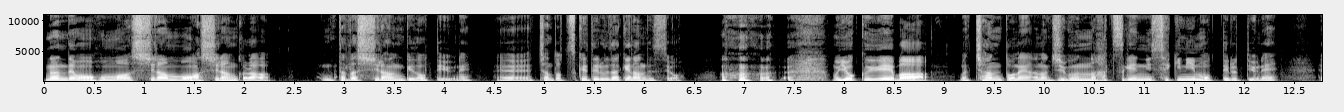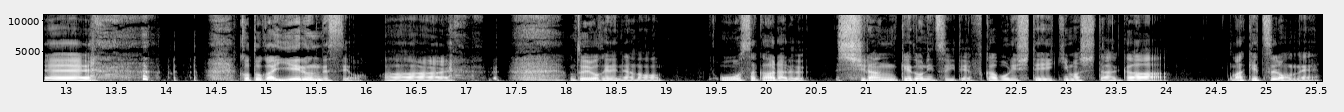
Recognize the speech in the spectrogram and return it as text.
なんでもほんま知らんもんは知らんから、ただ知らんけどっていうね、えー、ちゃんとつけてるだけなんですよ。もうよく言えば、ま、ちゃんとね、あの自分の発言に責任持ってるっていうね、えー ことが言えるんですよ。はい。というわけでね、あの、大阪あるある知らんけどについて深掘りしていきましたが、まあ結論ね、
